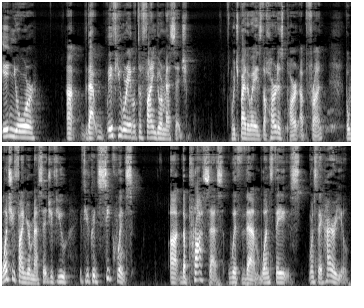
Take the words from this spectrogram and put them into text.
in your, uh, that if you were able to find your message, which by the way is the hardest part up front. But once you find your message, if you if you could sequence uh, the process with them once they once they hire you,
